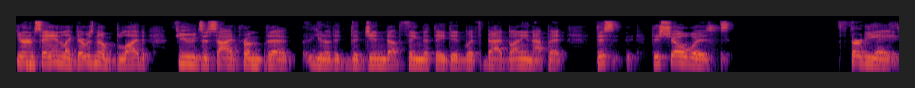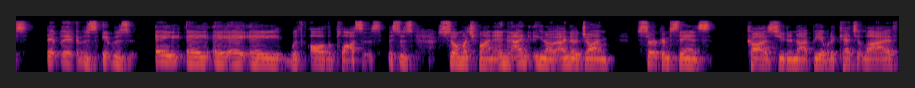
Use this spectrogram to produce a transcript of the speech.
You know what I'm saying? Like there was no blood feuds aside from the, you know, the the ginned up thing that they did with Bad Bunny and that. But this this show was 30 A's. It, it was it was a a a a a with all the pluses. This was so much fun, and I you know I know John circumstance caused you to not be able to catch it live,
